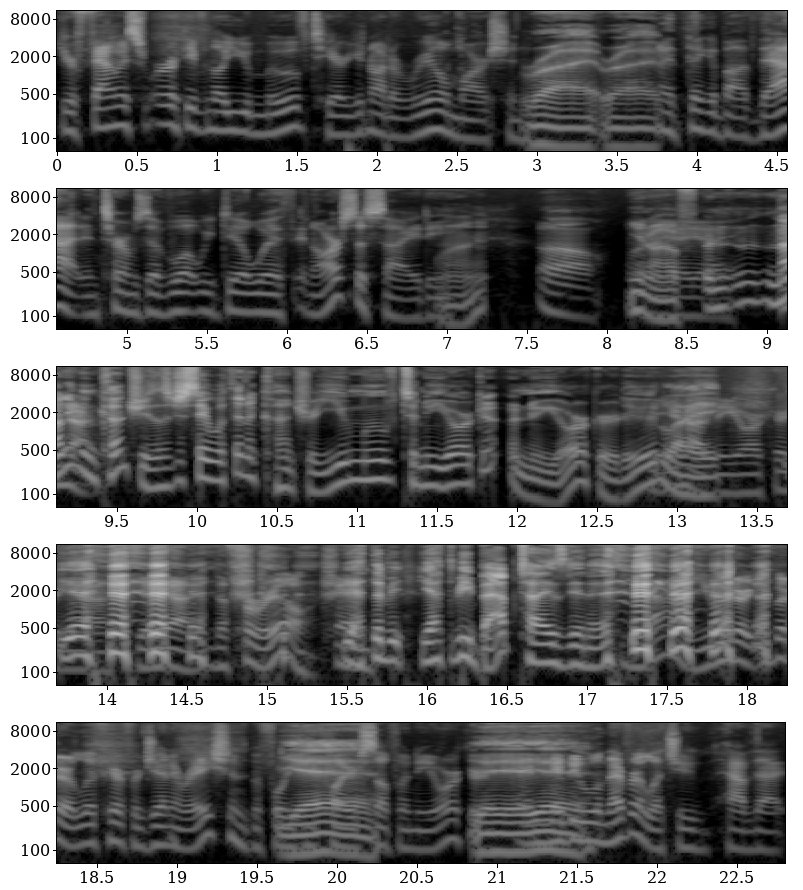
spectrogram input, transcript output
your family's from Earth, even though you moved here, you're not a real Martian. right, right, And think about that in terms of what we deal with in our society. right. Oh, You know, yeah, yeah. n- You're not even countries. Let's just say within a country. You move to New York, you're a New Yorker, dude. You're not a like New Yorker. yeah. Yeah, yeah, yeah. The, for real. you have to be, you have to be baptized in it. yeah, you better you better live here for generations before you can call yourself a New Yorker. Yeah, yeah, and maybe we'll never let you have that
